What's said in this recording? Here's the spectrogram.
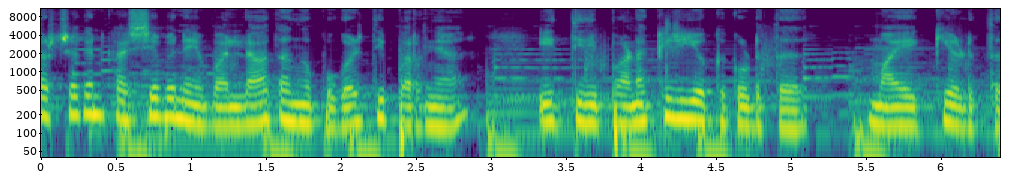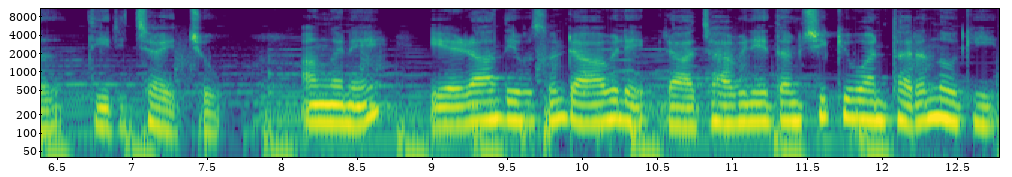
തക്ഷകൻ കശ്യപനെ വല്ലാതങ്ങ് പുകഴ്ത്തി പറഞ്ഞ് ഇത്തിരി പണക്കിഴിയൊക്കെ കൊടുത്ത് മയക്കിയെടുത്ത് തിരിച്ചയച്ചു. അങ്ങനെ ഏഴാം ദിവസം രാവിലെ രാജാവിനെ ദംശിക്കുവാൻ തരം നോക്കി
